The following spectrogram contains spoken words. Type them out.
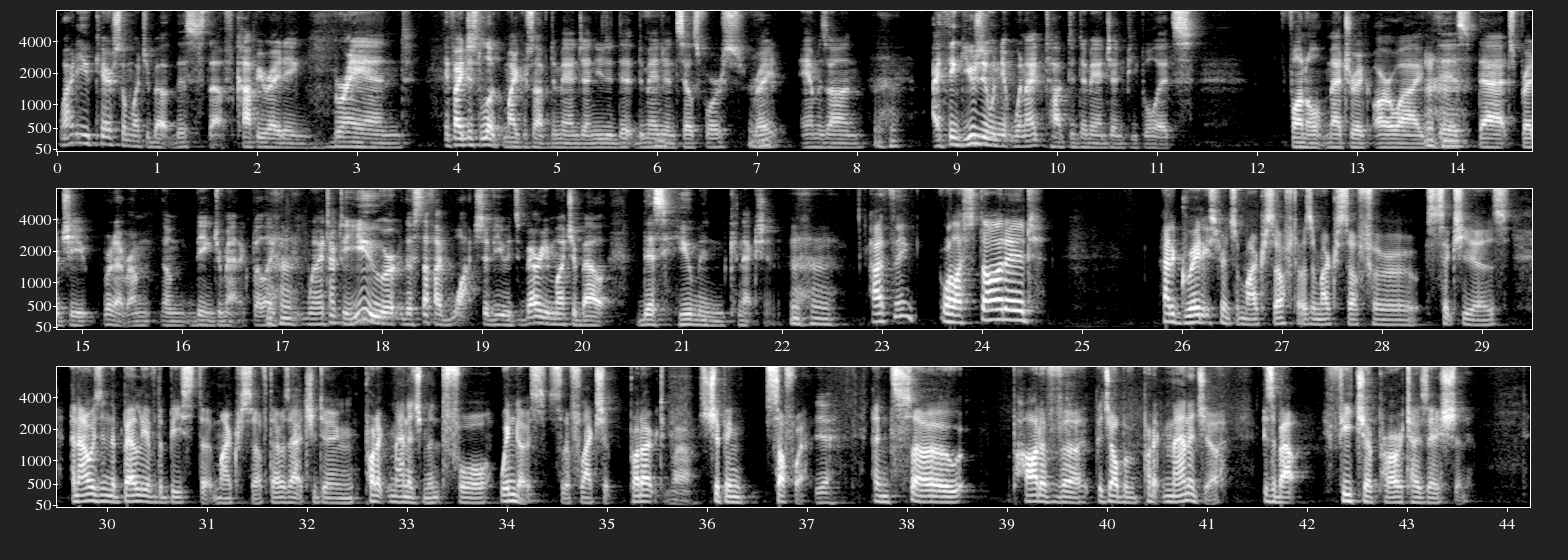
Why do you care so much about this stuff? Copywriting, brand. If I just look, Microsoft demand gen, you did de- demand mm-hmm. gen Salesforce, mm-hmm. right? Amazon. I think usually when when I talk to demand gen people, it's funnel, metric, ROI, this, that, spreadsheet, whatever. I'm, I'm being dramatic, but like when I talk to you or the stuff I've watched of you, it's very much about this human connection. I think, well, I started, had a great experience at Microsoft. I was at Microsoft for six years. And I was in the belly of the beast at Microsoft. I was actually doing product management for Windows, so the flagship product, Wow. shipping software. Yeah. And so part of uh, the job of a product manager is about feature prioritization.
